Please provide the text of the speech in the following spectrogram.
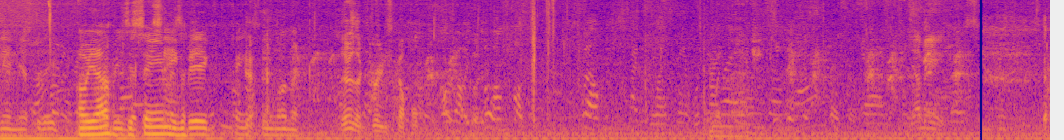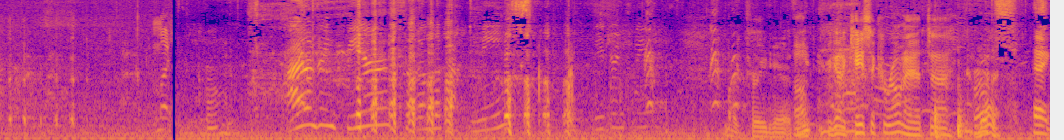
Were towing it in yesterday. Oh yeah, RV's it's the got same as a big paint scheme on the. They're the greatest couple. I don't drink beer, so don't look at me. Do you drink beer? I'm going to trade here, I Oh, think. we got a case of Corona at uh, Yes. Hey,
